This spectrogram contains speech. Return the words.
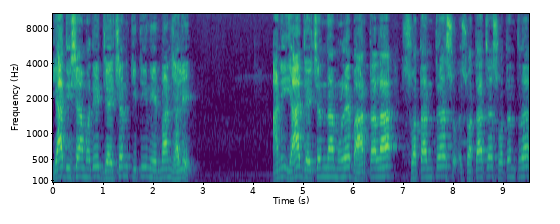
या देशामध्ये जयचंद किती निर्माण झाले? आणि या जयचंदामुळे भारताला स्वतंत्र स्व- स्वतःचं स्वतंत्र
